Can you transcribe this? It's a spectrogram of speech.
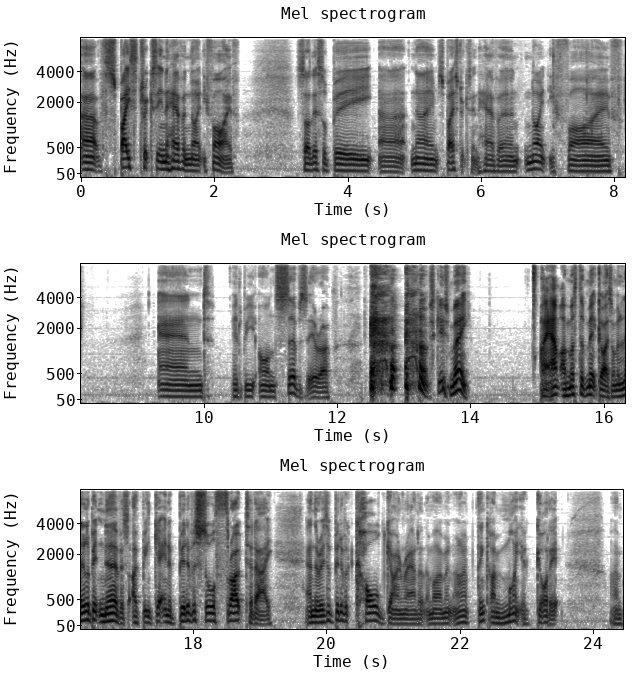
uh, Space Tricks in Heaven 95. So this will be uh, name Space Tricks in Heaven 95, and it'll be on Server Zero. Excuse me. I am. I must admit, guys, I'm a little bit nervous. I've been getting a bit of a sore throat today, and there is a bit of a cold going around at the moment, and I think I might have got it. I'm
